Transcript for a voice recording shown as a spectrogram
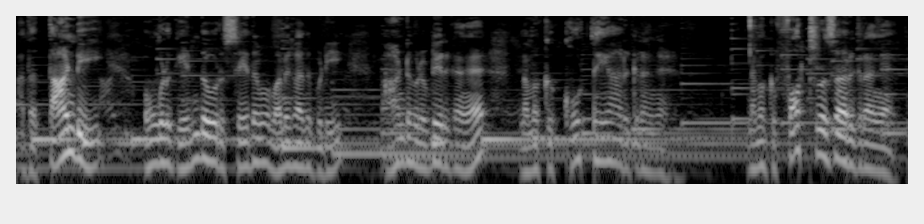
அதை தாண்டி உங்களுக்கு எந்த ஒரு சேதமும் அணுகாதபடி ஆண்டவர் எப்படி இருக்காங்க? நமக்கு கோட்டையாக இருக்கிறாங்க. நமக்கு ஃபார்ட்ரஸாக இருக்கிறாங்க.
